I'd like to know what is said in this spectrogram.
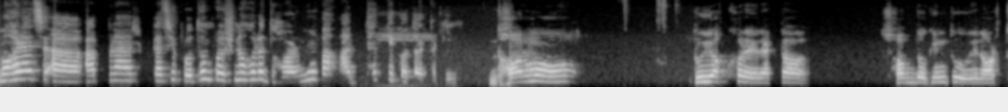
মহারাজ আপনার কাছে প্রথম প্রশ্ন হলো ধর্ম বা আধ্যাত্মিকতাটা কি? ধর্ম দুই অক্ষরের একটা শব্দ কিন্তু এর অর্থ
